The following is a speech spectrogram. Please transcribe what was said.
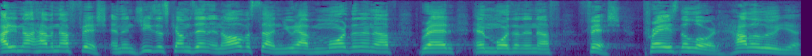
I do not have enough fish, and then Jesus comes in, and all of a sudden you have more than enough bread and more than enough fish. Praise the Lord. Hallelujah.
